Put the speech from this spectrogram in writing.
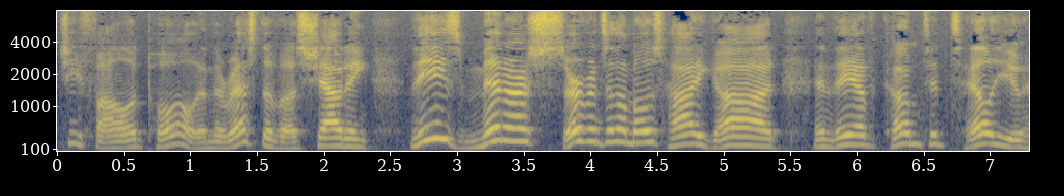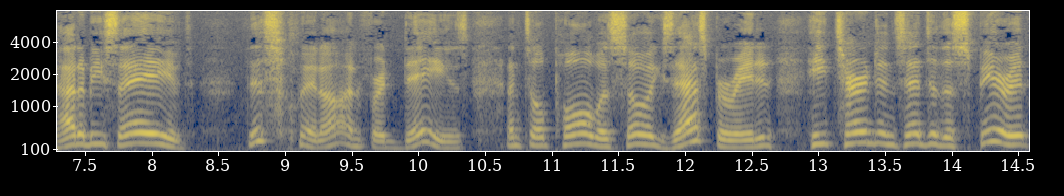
she followed Paul and the rest of us, shouting, These men are servants of the Most High God, and they have come to tell you how to be saved. This went on for days until Paul was so exasperated he turned and said to the Spirit,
